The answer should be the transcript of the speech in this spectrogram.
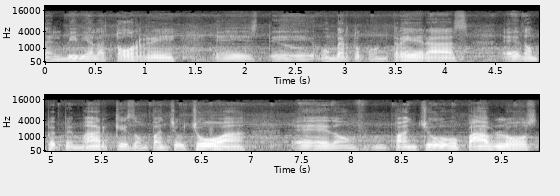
Elvivia La Torre, este, Humberto Contreras, eh, don Pepe Márquez, don Pancho Ochoa, eh, don Pancho Pablos,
